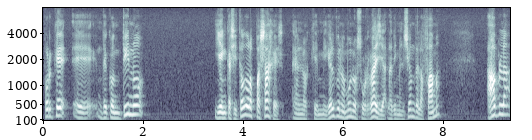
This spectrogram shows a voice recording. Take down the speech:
Porque eh, de continuo y en casi todos los pasajes en los que Miguel de Unamuno subraya la dimensión de la fama, habla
